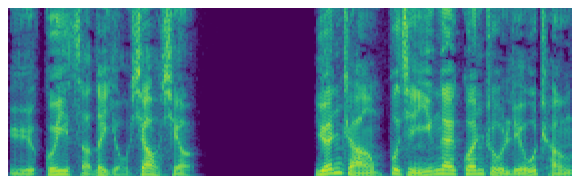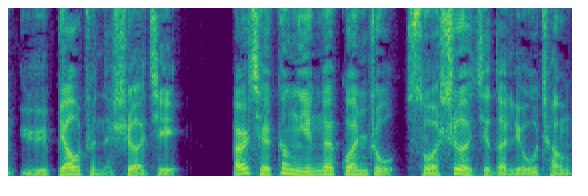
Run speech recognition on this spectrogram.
与规则的有效性。园长不仅应该关注流程与标准的设计，而且更应该关注所设计的流程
